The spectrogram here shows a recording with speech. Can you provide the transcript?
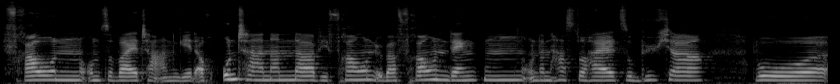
Frauen und so weiter angeht, auch untereinander, wie Frauen über Frauen denken. Und dann hast du halt so Bücher, wo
